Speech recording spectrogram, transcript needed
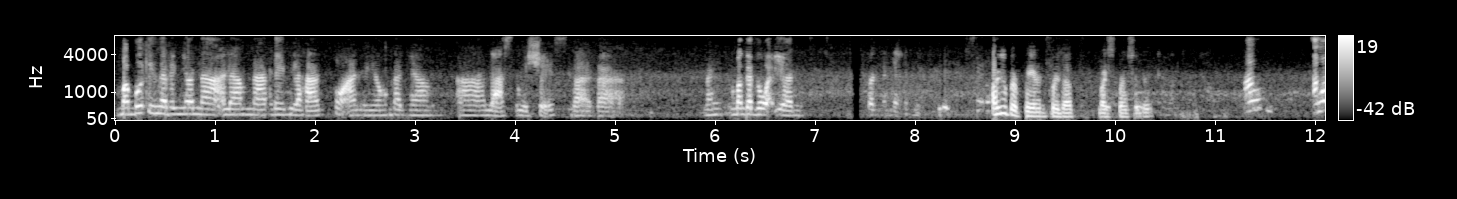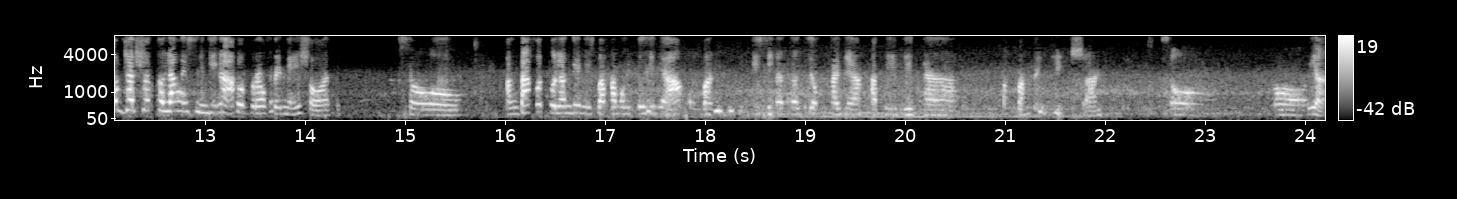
mabuti na rin yun na alam natin lahat kung ano yung kanyang ah, last wishes para ma- magagawa yun. Are you prepared for that, Vice President? ang ang objection ko lang is hindi nga ako pro-cremation. So, ang takot ko lang din is baka multuhin niya ako pag hindi sinunod yung kanyang kapilid na pagpaprecreation. So, oh, yeah.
